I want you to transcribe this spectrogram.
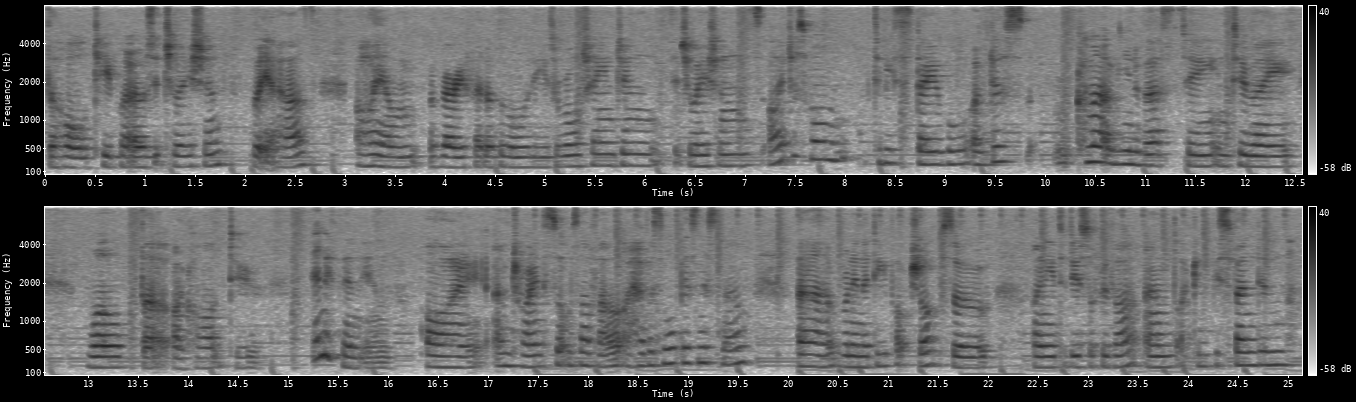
the whole 2.0 situation, but it has. I am very fed up of all these rule changing situations. I just want to be stable. I've just come out of university into a world that I can't do anything in. I am trying to sort myself out. I have a small business now, uh, running a Depop shop, so I need to do stuff with that and I can be spending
